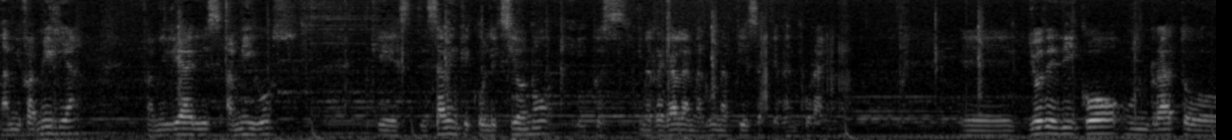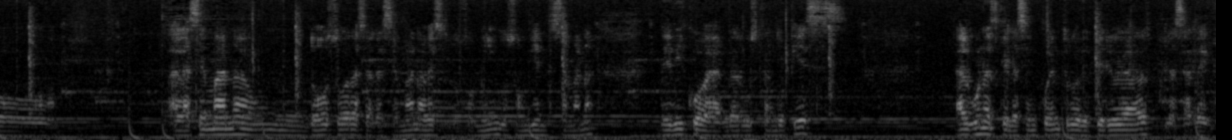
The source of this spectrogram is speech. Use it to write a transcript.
a, mi familia, familiares, amigos que este, saben que colecciono y pues me regalan alguna pieza que ven por ahí. Eh, yo dedico un rato a la semana, dos horas a la semana, a veces los domingos son bien de semana, dedico a andar buscando piezas. Algunas que las encuentro deterioradas, pues las arreglo.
